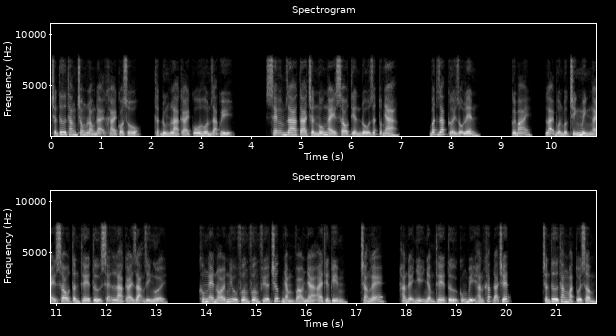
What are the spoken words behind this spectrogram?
Trần Tư Thăng trong lòng đại khái có số, thật đúng là cái cô hồn dã quỷ. Xem ra ta Trần mỗ ngày sau tiền đồ rất tốt nha. Bất giác cười rộ lên. Cười bãi, lại buồn bực chính mình ngày sau tân thê tử sẽ là cái dạng gì người. Không nghe nói Ngưu Phương Phương phía trước nhằm vào nhà ai thiên kim, chẳng lẽ, hắn đệ nhị nhậm thê tử cũng bị hắn khắc đã chết. Trần Tư thăng mặt tối sầm,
